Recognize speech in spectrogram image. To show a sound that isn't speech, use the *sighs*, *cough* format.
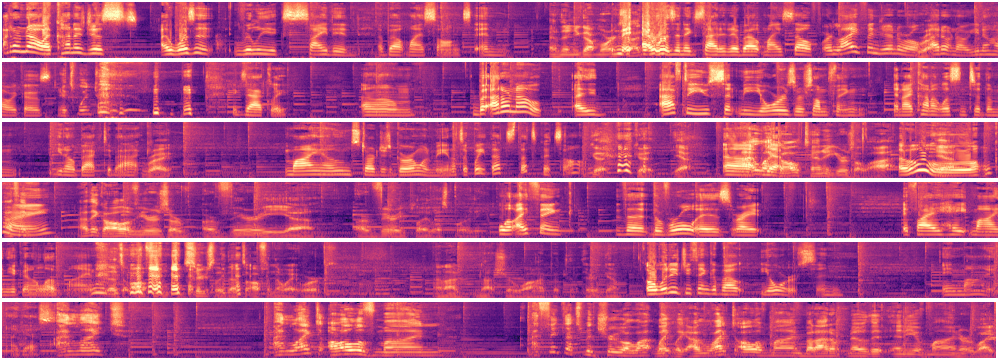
I don't know. I kind of just I wasn't really excited about my songs, and And then you got more *laughs* excited. I wasn't excited about myself or life in general. Right. I don't know. You know how it goes. It's winter. *laughs* exactly. Um, but I don't know. I after you sent me yours or something, and I kind of listened to them, you know, back to back. right. My own started to grow on me, and I was like, wait, that's that's a good song. Good. Good. *laughs* Yeah. Uh, I like yeah. all ten of yours a lot. Oh, Yeah. okay. I think, I think all of yours are are very uh, are very playlist worthy. Well, I think the the rule is right. If I hate mine, you're gonna love mine. That's often *laughs* seriously. That's often the way it works. And I'm not sure why, but th- there you go. well, what did you think about yours and in mine? I guess. I liked. I liked all of mine. I think that's been true a lot lately. I liked all of mine, but I don't know that any of mine are like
